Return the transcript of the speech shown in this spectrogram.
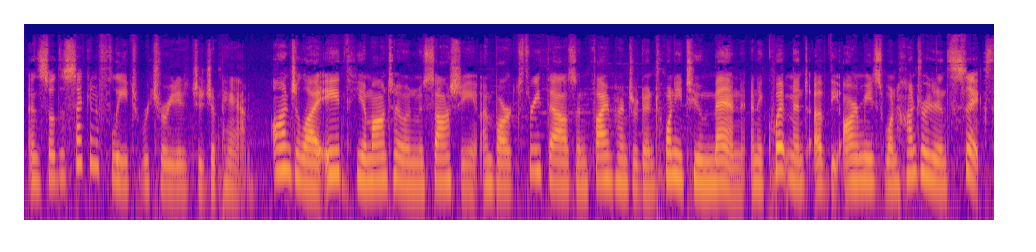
and so the Second Fleet retreated to Japan. On July 8th, Yamato and Musashi embarked 3,522 men and equipment of the Army's 106th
